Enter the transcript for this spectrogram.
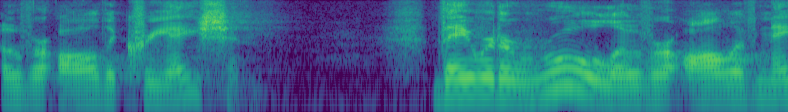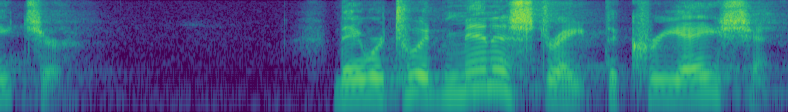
over all the creation? They were to rule over all of nature, they were to administrate the creation.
